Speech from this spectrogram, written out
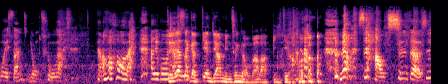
胃酸涌出来。然后后来他就跟我讲，等下那个店家名称可能我们要把它逼掉。没有，是好吃的，是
